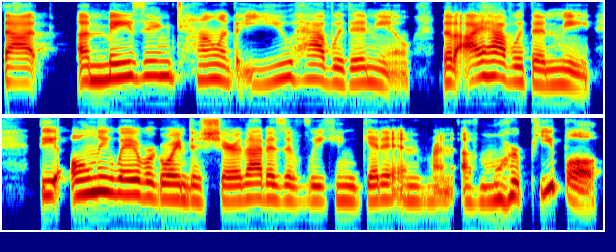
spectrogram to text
That amazing talent that you have within you, that I have within me. The only way we're going to share that is if we can get it in front of more people.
